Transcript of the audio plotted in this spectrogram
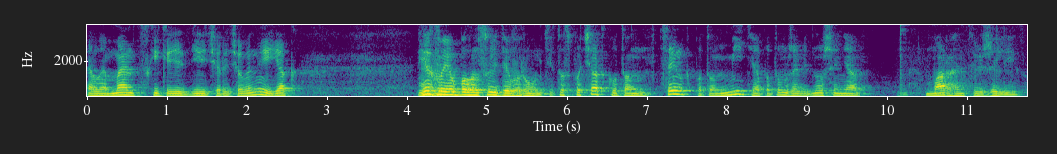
елемент, скільки є діючої речовини, і як як ви його балансуєте в ґрунті? То спочатку там цинк, потім мідь, а потім вже відношення марганцю і желіза.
